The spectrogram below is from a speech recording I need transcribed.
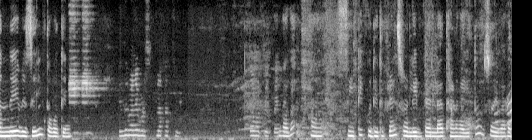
ಒಂದೇ ವಿಸಿಲ್ ತಗೋತೀನಿ. ಇವಾಗ ಸೀಟಿ ಕುದೀತು ಫ್ರೆಂಡ್ಸ್ ಲಿಡ್ ಎಲ್ಲ ತಣ್ಣಗಾಗಿತ್ತು. ಸೊ ಇವಾಗ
